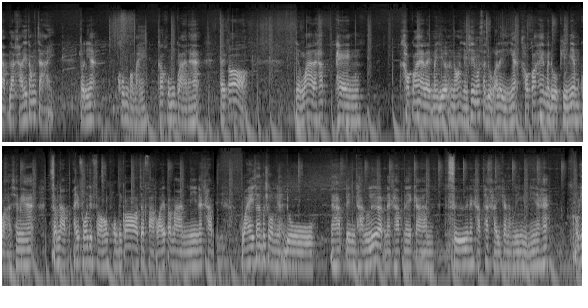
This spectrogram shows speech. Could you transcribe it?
กับราคาที่ต้องจ่าย ตัวเนี้ยคุ้มกว่าไหม ก็คุ้มกว่านะฮะ แต่ก็อย่างว่าแหละครับแพงเขาก็ให้อะไรมาเยอะเนาะอย่างเช่นวัสดุอะไรอย่างเงี้ยเขาก็ให้มาดูพรีเมียมกว่าใช่ไหมฮะสำหรับ iPhone 12 ผมก็จะฝากไว้ประมาณนี้นะครับ ไว้ให้ท่านผู้ชมเนี่ยดูนะครับ เป็นทางเลือกนะครับในการซื้อนะครับ ถ้าใครกำลังลิงอยู่นี้นะฮะโอเค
